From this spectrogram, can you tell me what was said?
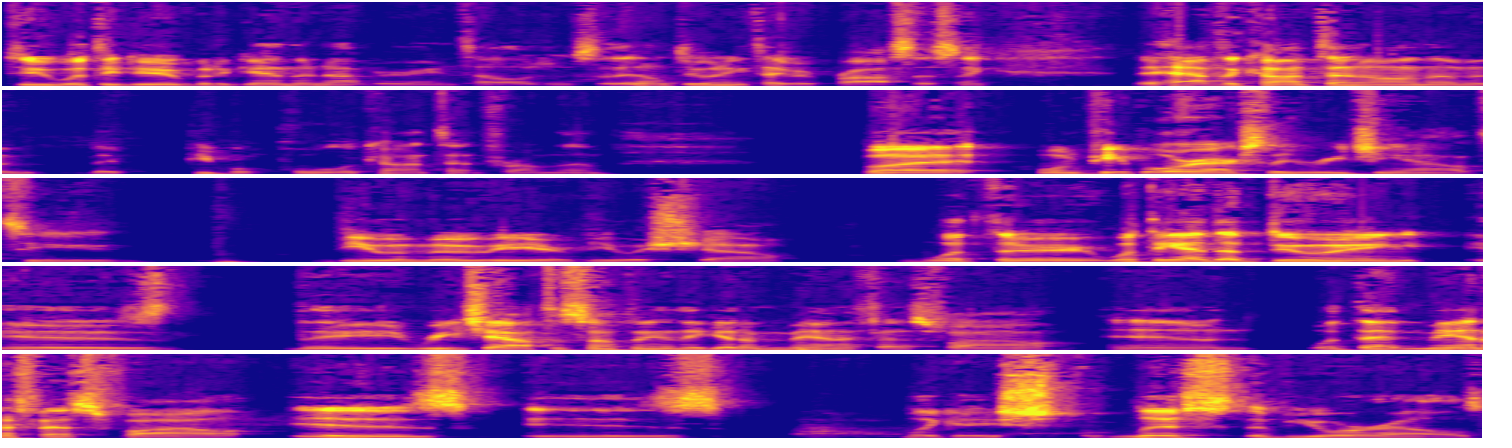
do what they do, but again, they're not very intelligent. So they don't do any type of processing. They have the content on them and they people pull the content from them. But when people are actually reaching out to view a movie or view a show, what they're what they end up doing is they reach out to something and they get a manifest file and what that manifest file is is like a list of URLs,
